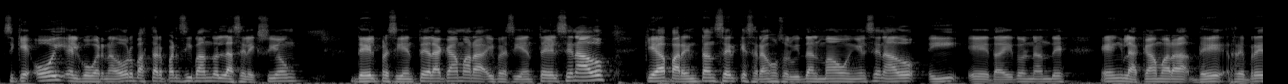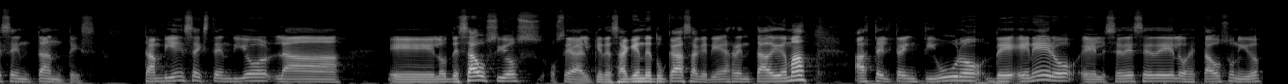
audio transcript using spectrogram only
Así que hoy el gobernador va a estar participando en la selección del presidente de la Cámara y presidente del Senado, que aparentan ser que serán José Luis Dalmao en el Senado y eh, Tadito Hernández en la Cámara de Representantes. También se extendió la, eh, los desahucios, o sea, el que te saquen de tu casa que tienes rentada y demás, hasta el 31 de enero, el CDC de los Estados Unidos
